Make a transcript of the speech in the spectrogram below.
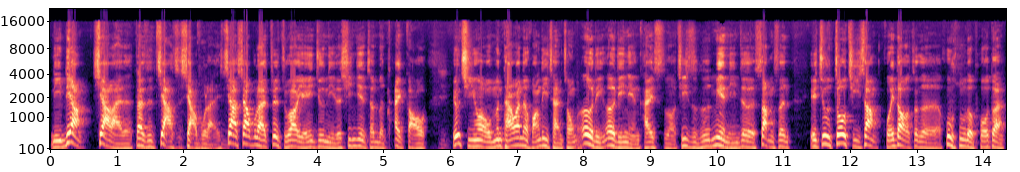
你量下来了，但是价是下不来，价下不来，最主要原因就是你的新建成本太高。尤其哦，我们台湾的房地产从二零二零年开始哦，其实是面临这个上升，也就是周期上回到这个复苏的波段，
